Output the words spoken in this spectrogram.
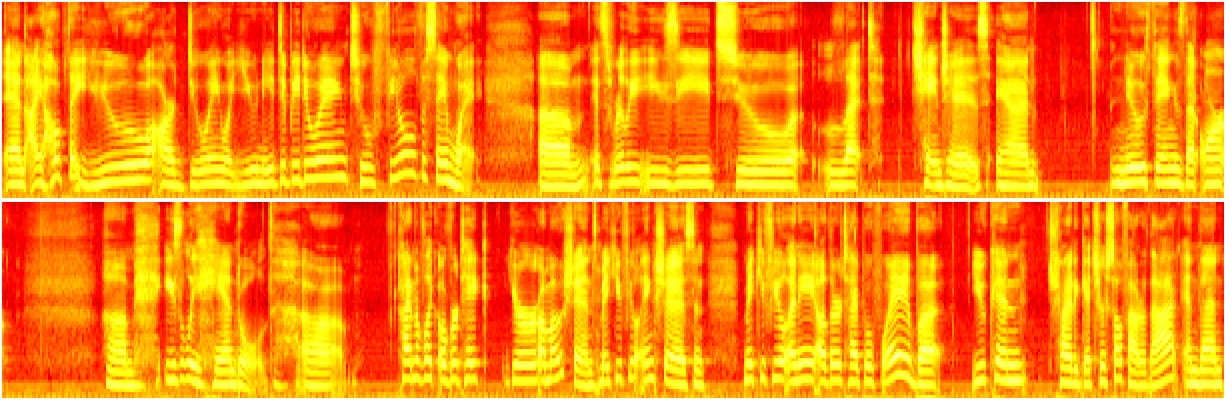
And I hope that you are doing what you need to be doing to feel the same way. Um, it's really easy to let changes and new things that aren't um, easily handled. Uh, kind of like overtake your emotions, make you feel anxious, and make you feel any other type of way. But you can try to get yourself out of that and then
